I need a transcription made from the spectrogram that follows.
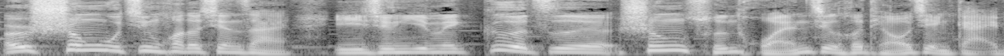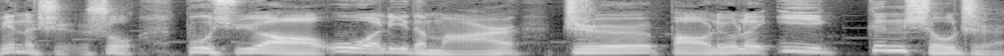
而生物进化到现在，已经因为各自生存环境和条件改变了指数。不需要握力的马儿只保留了一根手指，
